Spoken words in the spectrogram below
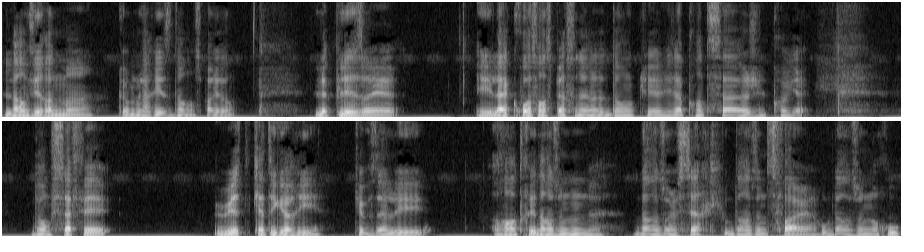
l'environnement, comme la résidence par exemple, le plaisir et la croissance personnelle, donc les apprentissages et le progrès. Donc ça fait huit catégories que vous allez rentrer dans une dans un cercle ou dans une sphère ou dans une roue.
